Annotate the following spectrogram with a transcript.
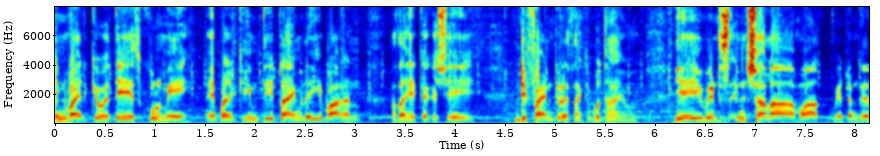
इनवाइट कयो हिते स्कूल में क़ीमती टाइम ॾेई असां हिकु हिकु शइ डिफाइन करे असांखे ॿुधायो इवेंट्स इनशा माँ मैडम खे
